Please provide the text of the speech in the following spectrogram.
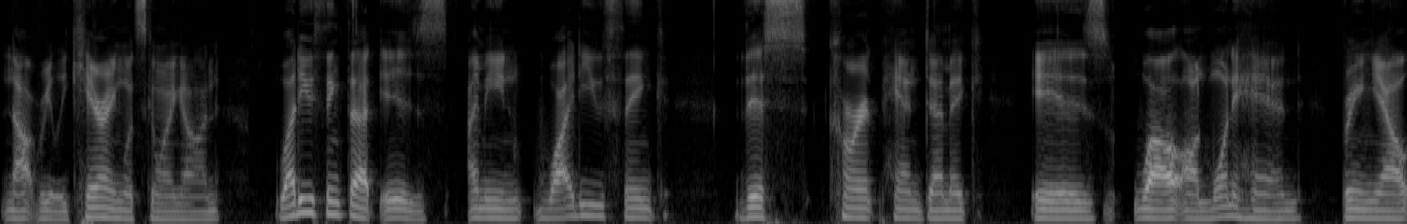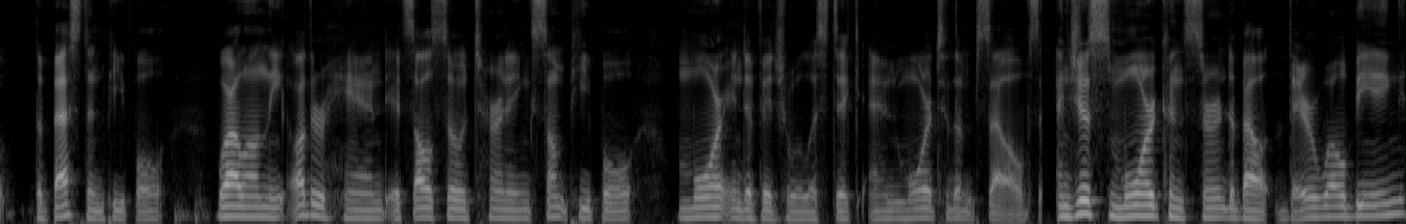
not really caring what's going on. Why do you think that is? I mean, why do you think this current pandemic is, while on one hand bringing out the best in people, while on the other hand, it's also turning some people more individualistic and more to themselves and just more concerned about their well being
